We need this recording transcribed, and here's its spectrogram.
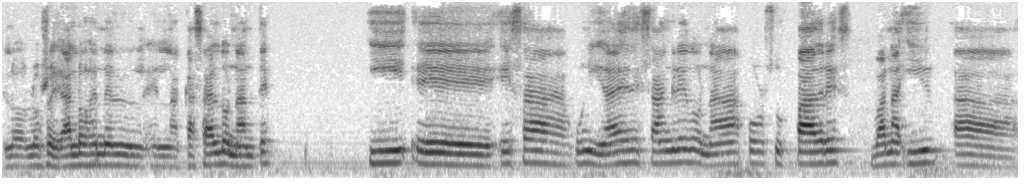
los regalos en, el, en, la casa del donante y eh, esas unidades de sangre donadas por sus padres van a ir a,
